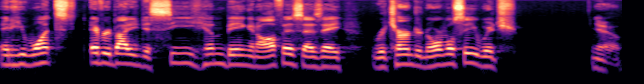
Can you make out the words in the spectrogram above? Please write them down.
and he wants everybody to see him being in office as a return to normalcy, which, you know,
